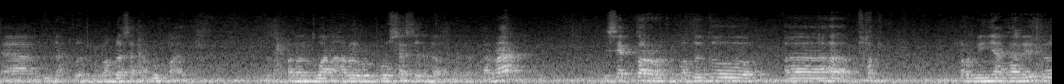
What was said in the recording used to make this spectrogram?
Saya udah 2015 saya nggak lupa. Penentuan alur proses dan segala karena di sektor waktu itu per- perminyakan itu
